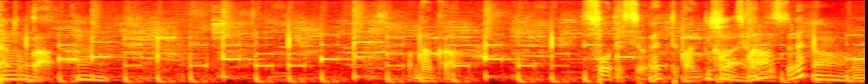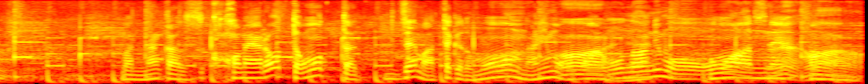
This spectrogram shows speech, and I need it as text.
だとか、なんかそうですよねって感じ感じですよね、うん。まあなんかこの野郎って思った全部あったけどもう何も思わない、ああもう何も思わないですね。ね。は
